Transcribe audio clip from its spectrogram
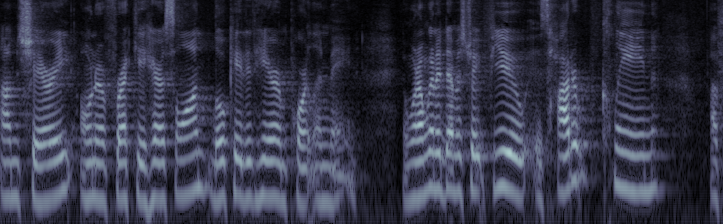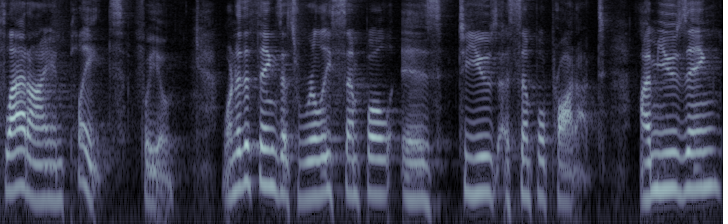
I'm Sherri, owner of Frecky Hair Salon, located here in Portland, Maine. And what I'm going to demonstrate for you is how to clean a flat iron plates for you. One of the things that's really simple is to use a simple product. I'm using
